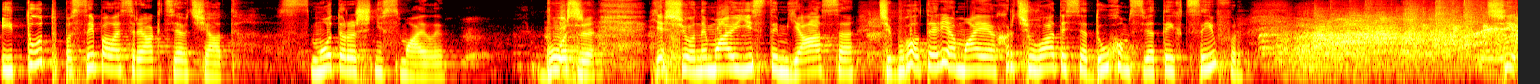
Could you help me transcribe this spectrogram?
І тут посипалась реакція в чат. Моторошні смайли. Боже, я що, не маю їсти м'яса? Чи бухгалтерія має харчуватися духом святих цифр? Чи...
